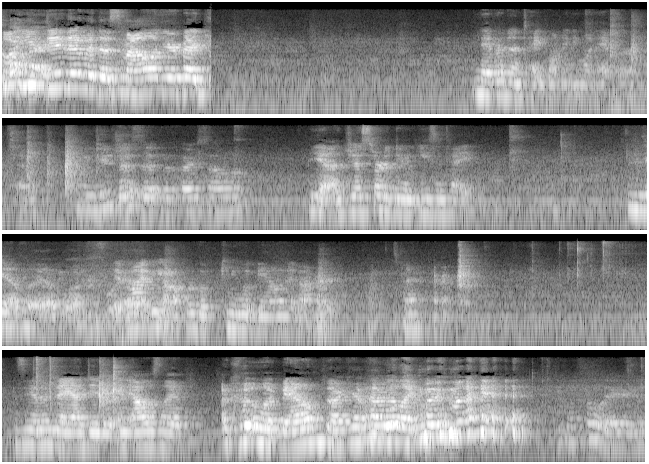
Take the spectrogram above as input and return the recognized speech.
well, you did that with a smile on your face. Never done tape on anyone ever. So I mean, you just did the first time. yeah, just started doing easing tape. Yeah, but it might be awkward. Look, can you look down and not hurt? No? Okay. Because the other day I did it and I was like, I couldn't look down, so I kept having to like move my head. That's hilarious.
